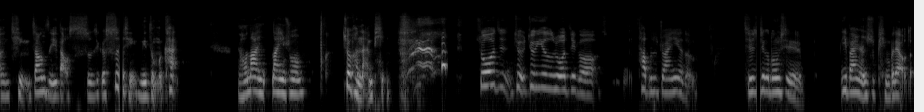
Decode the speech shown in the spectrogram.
嗯，请章子怡导师这个事情你怎么看？然后那那英说，这很难评，说就就就意思说这个他不是专业的，其实这个东西一般人是评不了的。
